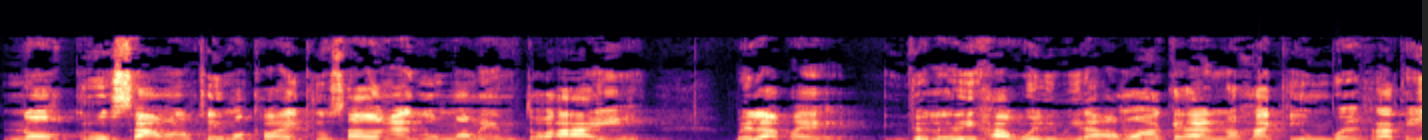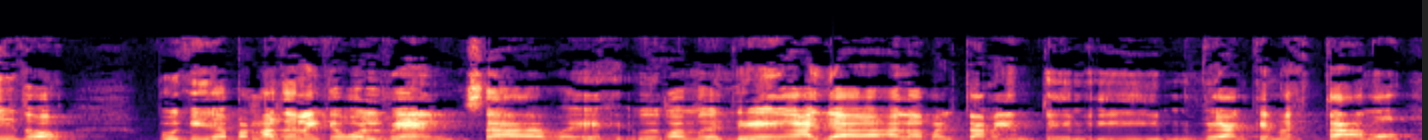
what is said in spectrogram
nos cruzamos, nos tuvimos que haber cruzado en algún momento. Ahí, ¿verdad? Pues yo le dije a Willy, mira, vamos a quedarnos aquí un buen ratito, porque ya van a tener que volver. O sea, cuando lleguen allá al apartamento y, vean que no estamos,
